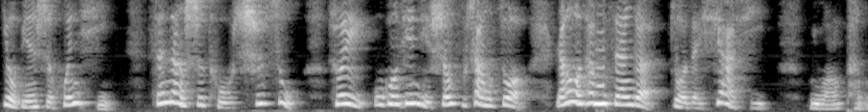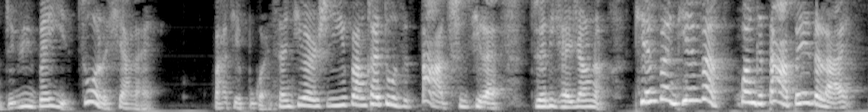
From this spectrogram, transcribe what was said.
右边是荤席。三藏师徒吃素，所以悟空先请师傅上座，然后他们三个坐在下席。女王捧着玉杯也坐了下来。八戒不管三七二十一，放开肚子大吃起来，嘴里还嚷嚷：“添饭添饭，换个大杯的来。”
